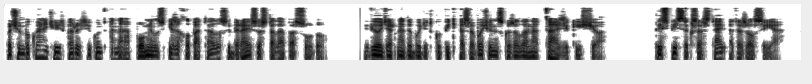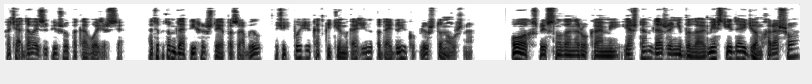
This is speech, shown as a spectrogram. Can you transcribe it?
Впрочем, буквально через пару секунд она опомнилась и захлопотала, собирая со стола посуду. «Ведер надо будет купить», — озабоченно сказала она, — «тазик еще». «Ты список составь», — отозвался я. «Хотя давай запишу, пока возишься. А ты потом допишешь, что я позабыл, а чуть позже к открытию магазина подойду и куплю, что нужно. Ох, сплеснула она руками, я ж там даже не была, вместе и дойдем, хорошо?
